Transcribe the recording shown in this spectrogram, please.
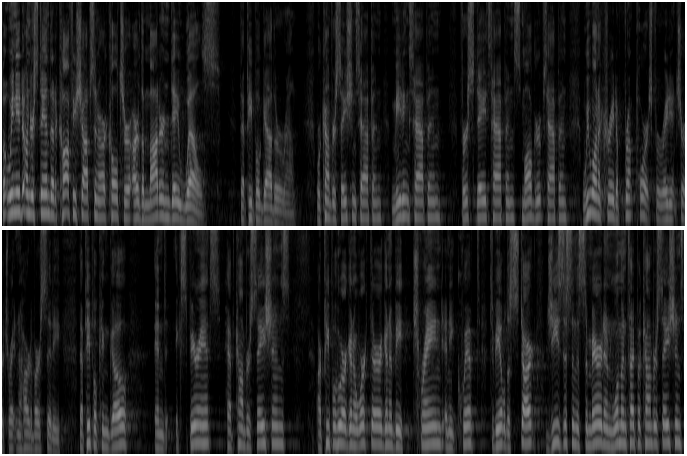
But we need to understand that coffee shops in our culture are the modern day wells that people gather around, where conversations happen, meetings happen, first dates happen, small groups happen. We want to create a front porch for Radiant Church right in the heart of our city that people can go and experience, have conversations, our people who are going to work there are going to be trained and equipped to be able to start Jesus and the Samaritan woman type of conversations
